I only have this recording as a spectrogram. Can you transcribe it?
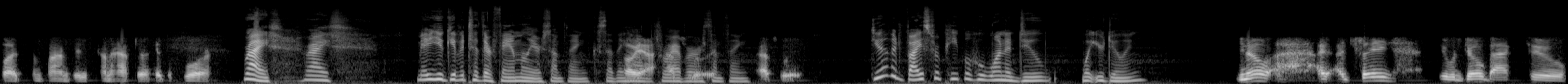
but sometimes they just kind of have to hit the floor. Right, right. Maybe you give it to their family or something so they Oh, have yeah, it forever or something. Absolutely. Do you have advice for people who want to do what you're doing? You know, I, I'd say it would go back to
